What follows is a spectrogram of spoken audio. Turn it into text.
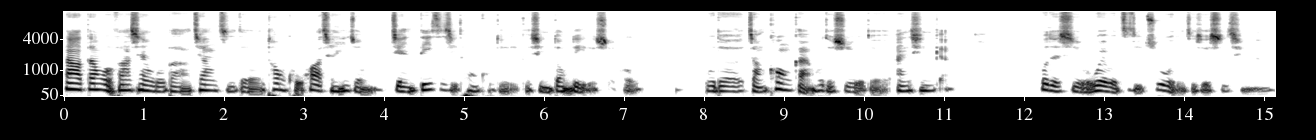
那当我发现我把这样子的痛苦化成一种减低自己痛苦的一个行动力的时候，我的掌控感，或者是我的安心感，或者是我为我自己做的这些事情呢，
